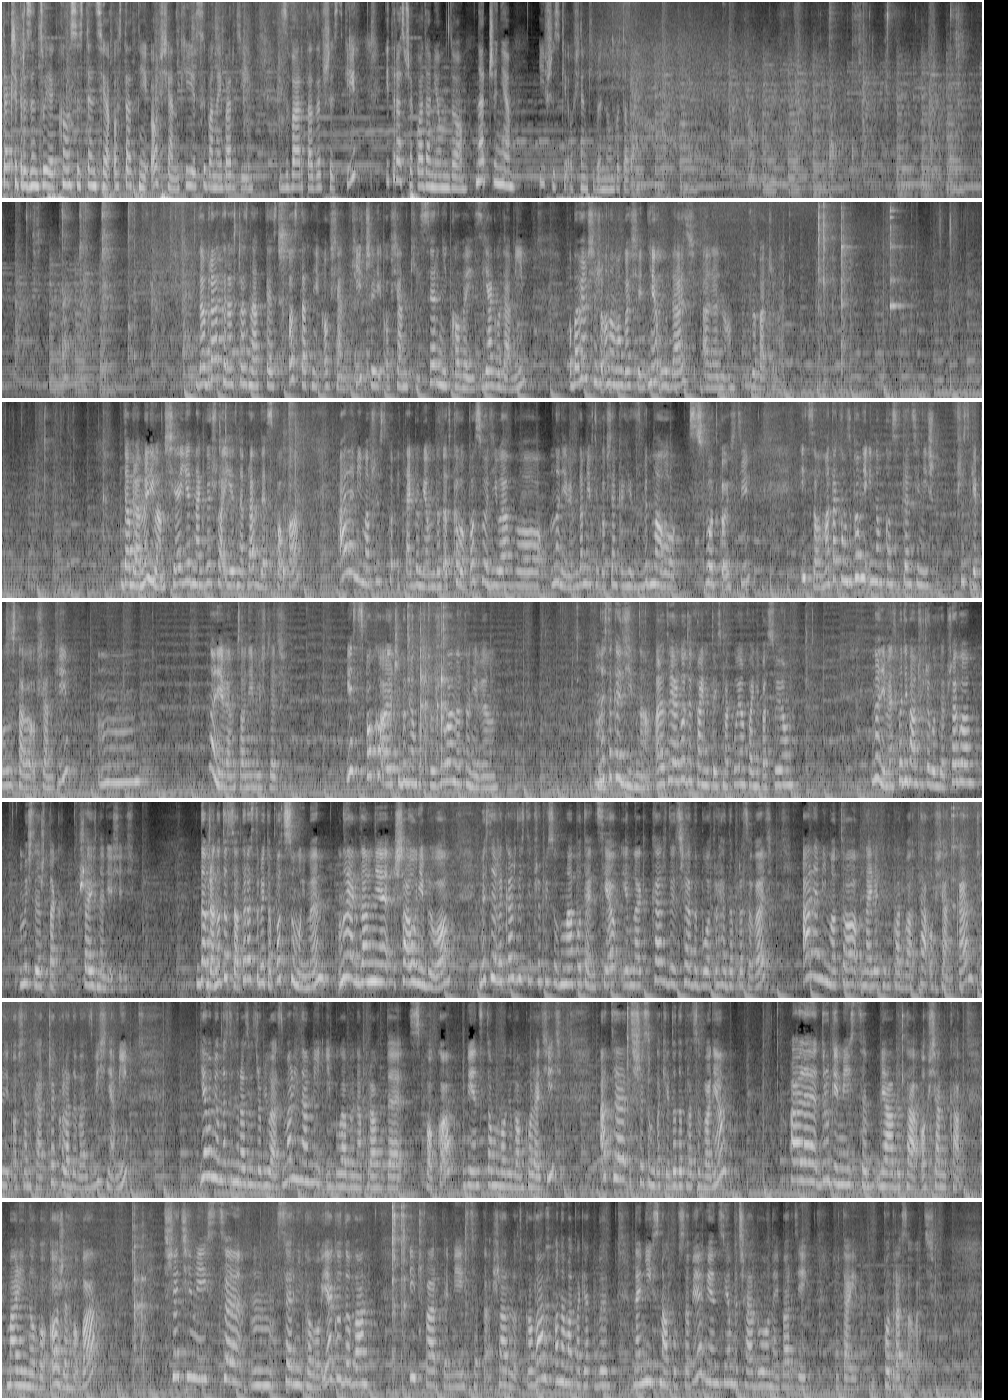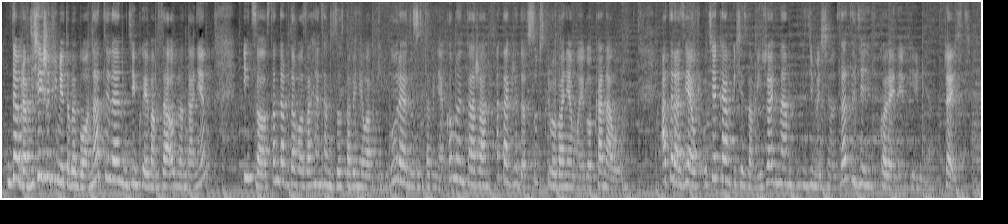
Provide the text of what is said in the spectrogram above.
Tak się prezentuje konsystencja ostatniej owsianki, jest chyba najbardziej zwarta ze wszystkich. I teraz przekładam ją do naczynia i wszystkie owsianki będą gotowe. Dobra, teraz czas na test ostatniej owsianki, czyli owsianki sernikowej z jagodami. Obawiam się, że ona mogła się nie udać, ale no, zobaczymy. Dobra, myliłam się, jednak wyszła i jest naprawdę spoko. Ale mimo wszystko i tak bym ją dodatkowo posłodziła, bo no nie wiem, dla mnie w tych owsiankach jest zbyt mało słodkości. I co, ma taką zupełnie inną konsystencję niż wszystkie pozostałe owsianki. Mm, no nie wiem, co o niej myśleć. Jest spoko, ale czy bym ją powtórzyła, no to nie wiem. Ona jest taka dziwna, ale te jagody fajnie tutaj smakują, fajnie pasują. No nie wiem, spodziewałam się czegoś lepszego. Myślę, że tak 6 na 10. Dobra, no to co, teraz sobie to podsumujmy. No jak dla mnie szału nie było. Myślę, że każdy z tych przepisów ma potencjał, jednak każdy trzeba by było trochę dopracować. Ale mimo to najlepiej wypadła ta owsianka, czyli owsianka czekoladowa z wiśniami. Ja bym ją następnym razem zrobiła z malinami i byłaby naprawdę spoko, więc to mogę Wam polecić. A te trzy są takie do dopracowania. Ale drugie miejsce miałaby ta owsianka malinowo-orzechowa. Trzecie miejsce mm, sernikowo-jagodowa i czwarte miejsce ta szarlotkowa. Ona ma tak jakby najmniej smaku w sobie, więc ją by trzeba było najbardziej tutaj podrasować. Dobra, w dzisiejszym filmie to by było na tyle. Dziękuję Wam za oglądanie. I co, standardowo zachęcam do zostawienia łapki w górę, do zostawienia komentarza, a także do subskrybowania mojego kanału. A teraz ja już uciekam i się z Wami żegnam. Widzimy się za tydzień w kolejnym filmie. Cześć!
